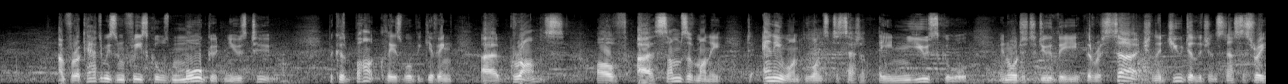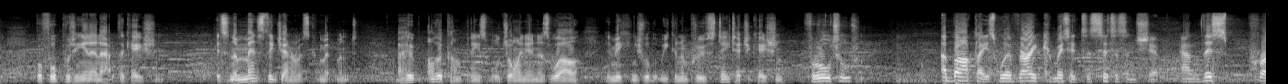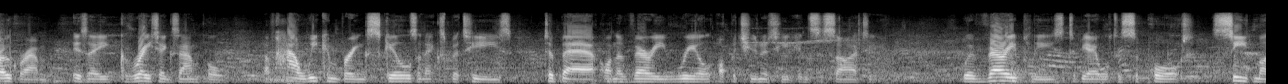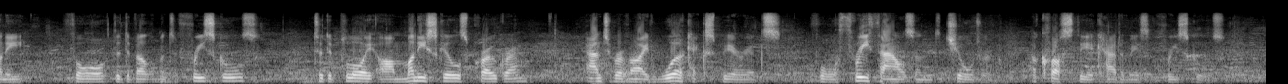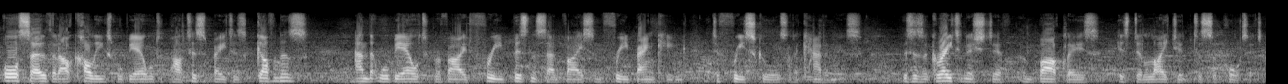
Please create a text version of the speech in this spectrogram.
And for academies and free schools, more good news too, because Barclays will be giving uh, grants of uh, sums of money to anyone who wants to set up a new school in order to do the, the research and the due diligence necessary before putting in an application. It's an immensely generous commitment. I hope other companies will join in as well in making sure that we can improve state education for all children. At Barclays, we're very committed to citizenship, and this program is a great example of how we can bring skills and expertise to bear on a very real opportunity in society. We're very pleased to be able to support seed money for the development of free schools, to deploy our Money Skills program, and to provide work experience for 3,000 children across the academies of free schools. Also that our colleagues will be able to participate as governors and that we'll be able to provide free business advice and free banking to free schools and academies. This is a great initiative and Barclays is delighted to support it.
